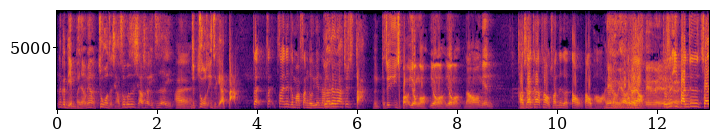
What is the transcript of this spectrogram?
那个脸盆有没有坐着？小时候不是小小一只而已，哎。你就坐着一直给他打，在在在那个吗？三合院那里？对啊对啊，就是打，嗯他就一直帮我用哦用哦用哦，然后后面他他他他有穿那个道道袍还是？没有没有没有没有就是一般就是穿，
